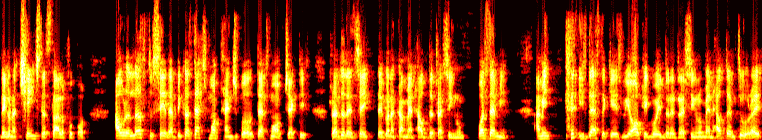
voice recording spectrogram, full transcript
They're going to change the style of football. I would love to say that because that's more tangible, that's more objective, rather than saying they're going to come and help the dressing room. What's that mean? I mean, if that's the case, we all can go into the dressing room and help them too, right?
